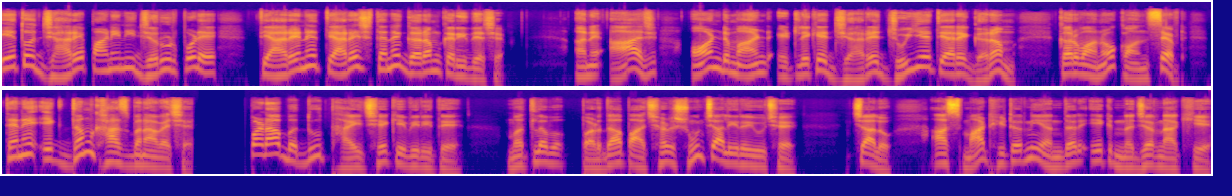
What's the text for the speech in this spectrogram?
એ તો જ્યારે પાણીની જરૂર પડે, ત્યારે ને ત્યારે જ તેને ગરમ કરી દે છે. અને આ જ ઓન ડિમાન્ડ એટલે કે જ્યારે જોઈએ ત્યારે ગરમ કરવાનો કોન્સેપ્ટ તેને એકદમ ખાસ બનાવે છે. પણ આ બધું થાય છે કેવી રીતે? મતલબ પડદા પાછળ શું ચાલી રહ્યું છે? ચાલો, આ સ્માર્ટ હીટરની અંદર એક નજર નાખીએ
